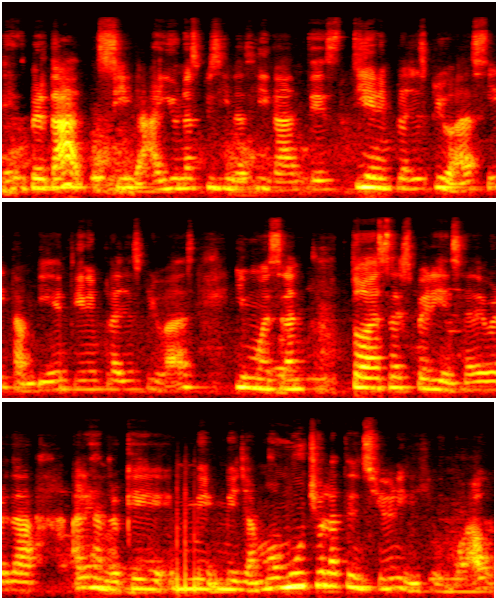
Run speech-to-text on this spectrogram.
es verdad, sí, hay unas piscinas gigantes, tienen playas privadas, sí, también tienen playas privadas y muestran toda esa experiencia. De verdad, Alejandro, que me, me llamó mucho la atención y dije, wow,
